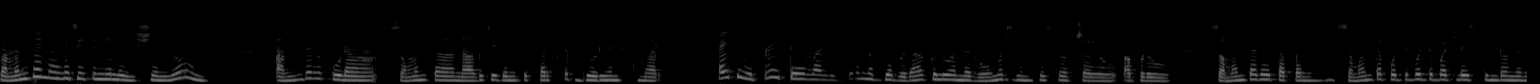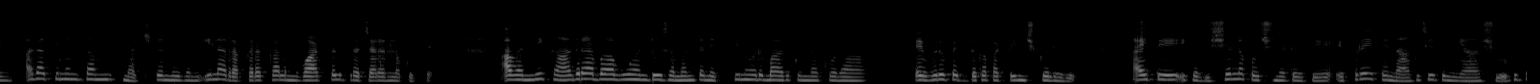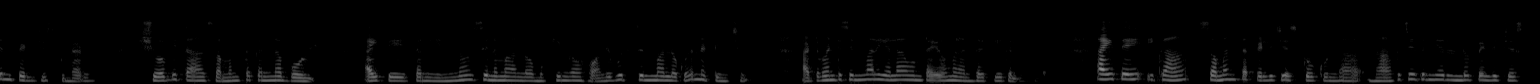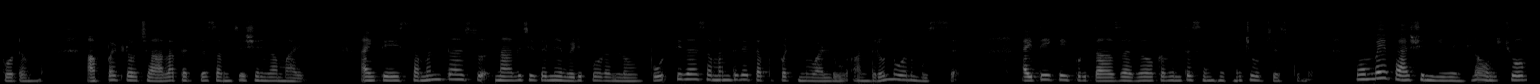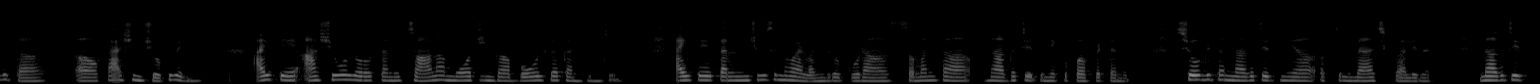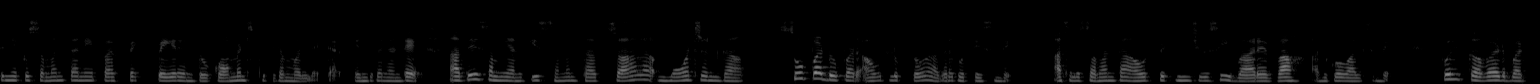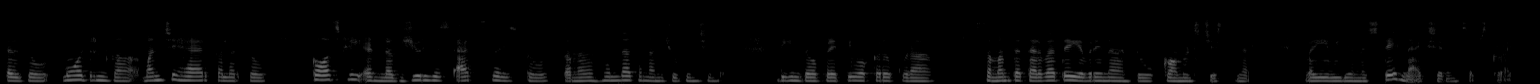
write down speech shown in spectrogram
సమంత నాగచైతన్యుల విషయంలో అందరూ కూడా సమంత నాగచైతన్యకి పర్ఫెక్ట్ జోడీ అనుకున్నారు. అయితే ఎప్పుడైతే వాళ్ళిద్దరి మధ్య విడాకులు అన్న రూమర్స్ వినిపిస్తూ వచ్చాయో, అప్పుడు సమంతదే తప్పని, సమంత పొట్టి పొట్టి బట్టలేసుకుంటోందని, అది అక్కినేని ఫ్యామిలీకి నచ్చటం లేదని, ఇలా రకరకాల వార్తలు ప్రచారంలోకి వచ్చాయి అవన్నీ కాదురా బాబు అంటూ సమంత నెత్తి నోరు బాదుకున్నా కూడా ఎవరు పెద్దగా పట్టించుకోలేదు. అయితే ఇక విషయంలోకి వచ్చినట్టయితే ఎప్పుడైతే నాగచైతన్య శోభితను పెళ్ళి చేసుకున్నాడో, శోభిత సమంత కన్నా బోల్డ్. అయితే తను ఎన్నో సినిమాల్లో ముఖ్యంగా హాలీవుడ్ సినిమాల్లో కూడా నటించింది. అటువంటి సినిమాలు ఎలా ఉంటాయో మనందరికీ తెలిసిందే. అయితే ఇక సమంత పెళ్ళి చేసుకోకుండా నాగచైతన్య రెండో పెళ్ళి చేసుకోవటం అప్పట్లో చాలా పెద్ద సెన్సేషన్‌గా మారింది. అయితే సమంత, నాగచైతన్యం నాగచైతన్య విడిపోవడంలో పూర్తిగా సమంతదే తప్పు పట్టిన వాళ్ళు అందరూ నోరు మూసేశారు. అయితే ఇక ఇప్పుడు తాజాగా ఒక వింత సంఘటన చోటు చేసుకుంది. ముంబై ఫ్యాషన్ ఈవెంట్‌లో శోభిత ఫ్యాషన్ షోకి వెళ్ళింది. అయితే ఆ షోలో తను చాలా మోడర్న్‌గా, బోల్డ్‌గా కనిపించింది. అయితే తనను చూసిన వాళ్ళందరూ కూడా సమంత నాగచైతన్యకు పర్ఫెక్ట్ అని, శోభిత నాగచైతన్య అస్సలు మ్యాచ్ కాలేదని, నాగచైతన్యకు సమంతనే పర్ఫెక్ట్ పేర్ అంటూ కామెంట్స్ పెట్టడం మొదలెట్టారు. ఎందుకనంటే అదే సమయానికి సమంత చాలా మోడ్రన్‌గా సూపర్ డూపర్ అవుట్‌లుక్‌తో అదరగొట్టేసింది. అసలు సమంత అవుట్‌ఫిట్‌ని చూసి వారే వాహ్ అనుకోవాల్సిందే. ఫుల్ కవర్డ్ బట్టలతో, మోడ్రన్‌గా, మంచి హెయిర్ కలర్‌తో, కాస్ట్‌లీ అండ్ లగ్జూరియస్ యాక్సెసరీస్‌తో తన హుందాతనాన్ని చూపించింది. దీంతో ప్రతి ఒక్కరు కూడా సమంత తర్వాతే ఎవరైనా అంటూ కామెంట్స్ చేస్తున్నారు. మరి ఈ వీడియో నచ్చితే లైక్, షేర్ అండ్ సబ్స్క్రైబ్.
